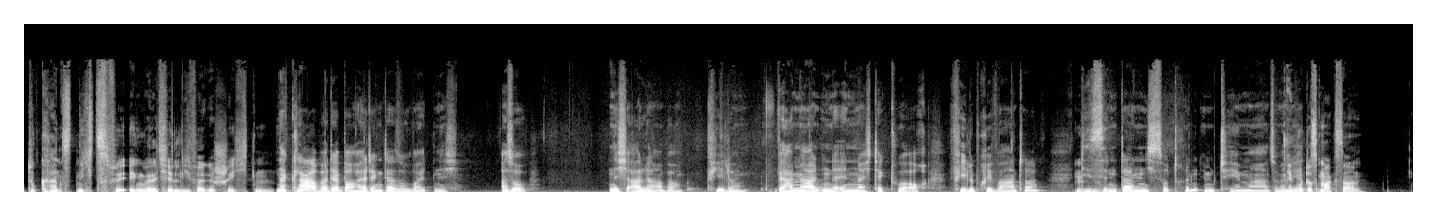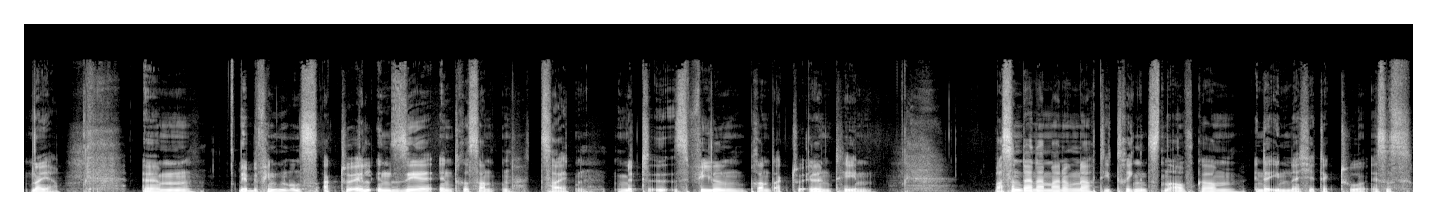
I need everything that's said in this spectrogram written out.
du kannst nichts für irgendwelche Liefergeschichten. Na klar, aber der Bauherr denkt da so weit nicht. Also nicht alle, aber viele. Wir haben ja halt in der Innenarchitektur auch viele Private, die mhm. sind da nicht so drin im Thema. Also ja gut, das mag sein. Naja. Ähm, wir befinden uns aktuell in sehr interessanten Zeiten mit äh, vielen brandaktuellen Themen. Was sind deiner Meinung nach die dringendsten Aufgaben in der Innenarchitektur? Ist es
